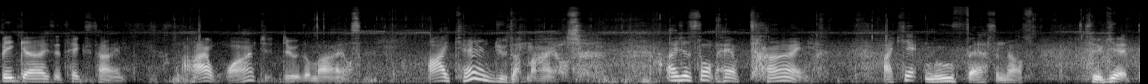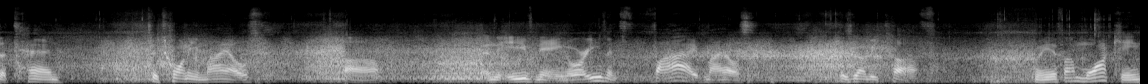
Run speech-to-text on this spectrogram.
Big guys, it takes time. I want to do the miles. I can do the miles. I just don't have time. I can't move fast enough to get the 10 to 20 miles uh, in the evening or even five miles is going to be tough. I mean, if I'm walking,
